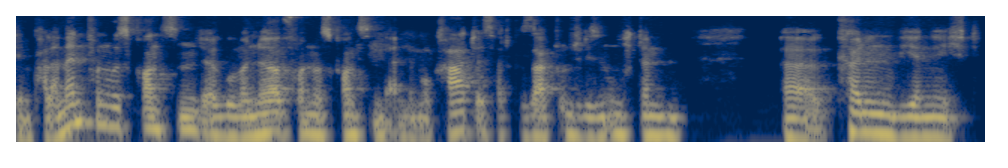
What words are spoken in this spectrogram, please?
dem Parlament von Wisconsin. Der Gouverneur von Wisconsin, der ein Demokrat ist, hat gesagt, unter diesen Umständen können wir nicht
